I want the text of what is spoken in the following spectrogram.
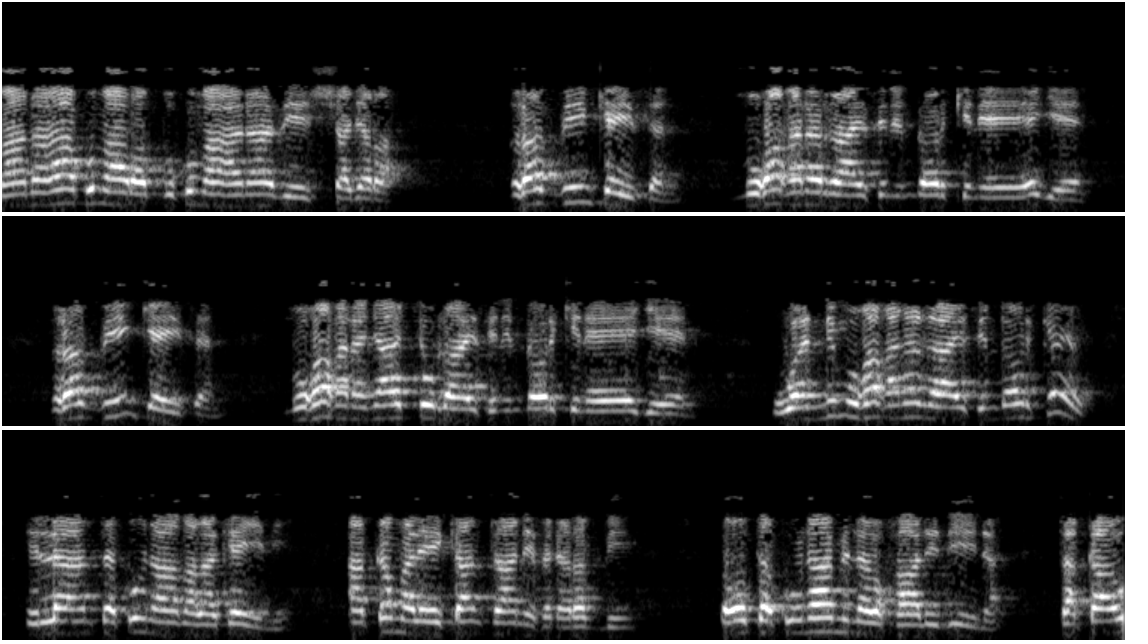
ما نهاكما ربكما عن هذه الشجرة. ربين كيسا مخاخنا الرئيسين اندوركني يجين ربين كيسا مخاخنا نياتشو الرئيسين اندوركني يجين واني مخاخنا الرئيسين اندوركي إلا أن تكونا ملكين أكا ملكان تاني فن ربين أو تكونا من الخالدين تقاو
